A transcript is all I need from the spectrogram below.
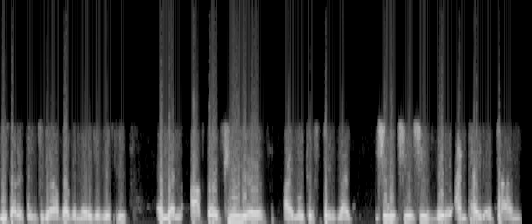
we started staying together after the marriage, obviously. And then after a few years, I noticed things like she would- she she's very untidy at times.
